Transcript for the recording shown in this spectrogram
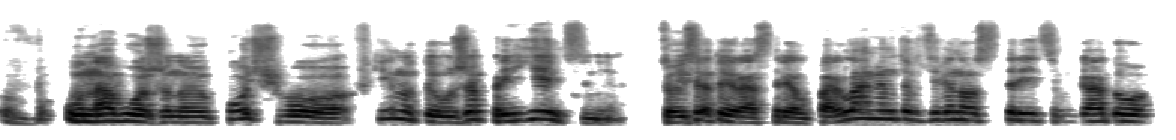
в унавоженную почву вкинуты уже при Ельцине. То есть это и расстрел парламента в 1993 году,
